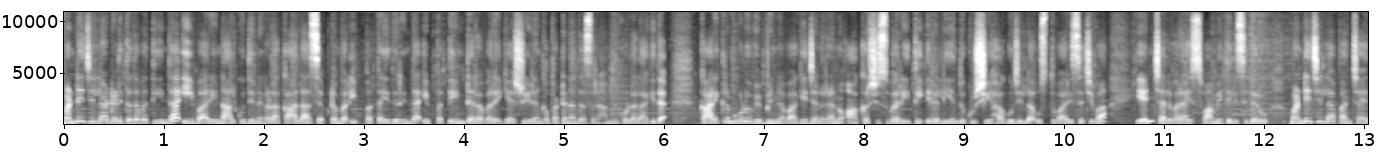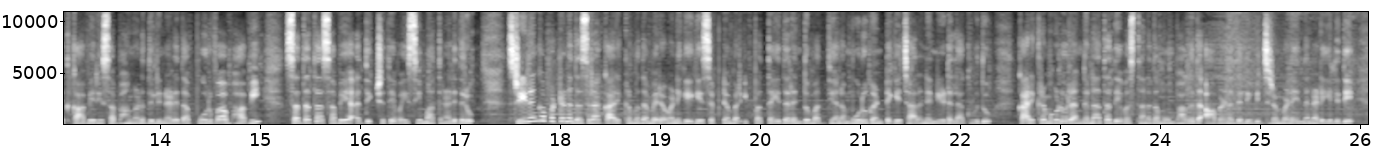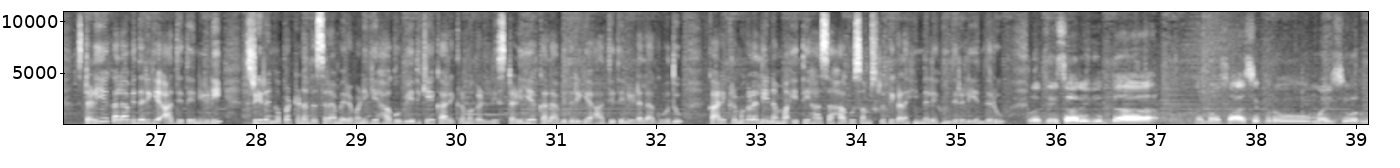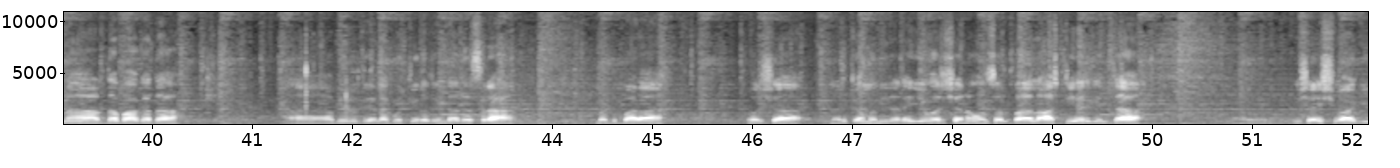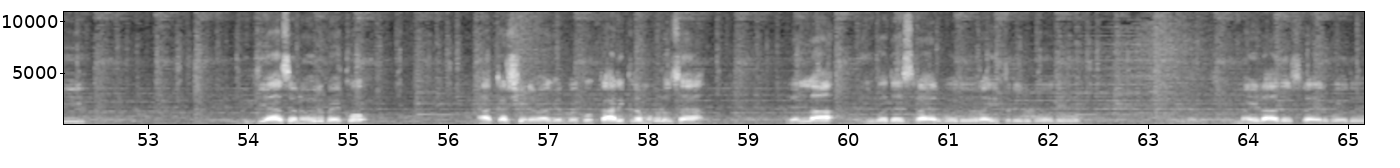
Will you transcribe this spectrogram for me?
ಮಂಡ್ಯ ಜಿಲ್ಲಾಡಳಿತದ ವತಿಯಿಂದ ಈ ಬಾರಿ ನಾಲ್ಕು ದಿನಗಳ ಕಾಲ ಸೆಪ್ಟೆಂಬರ್ ಇಪ್ಪತ್ತೈದರಿಂದ ಇಪ್ಪತ್ತೆಂಟರವರೆಗೆ ಶ್ರೀರಂಗಪಟ್ಟಣ ದಸರಾ ಹಮ್ಮಿಕೊಳ್ಳಲಾಗಿದೆ. ಕಾರ್ಯಕ್ರಮಗಳು ವಿಭಿನ್ನವಾಗಿ ಜನರನ್ನು ಆಕರ್ಷಿಸುವ ರೀತಿ ಇರಲಿ ಎಂದು ಕೃಷಿ ಹಾಗೂ ಜಿಲ್ಲಾ ಉಸ್ತುವಾರಿ ಸಚಿವ ಎನ್ ಸ್ವಾಮಿ ತಿಳಿಸಿದರು. ಮಂಡ್ಯ ಜಿಲ್ಲಾ ಪಂಚಾಯತ್ ಕಾವೇರಿ ಸಭಾಂಗಣದಲ್ಲಿ ನಡೆದ ಪೂರ್ವಭಾವಿ ಸತತ ಸಭೆಯ ಅಧ್ಯಕ್ಷತೆ ವಹಿಸಿ ಮಾತನಾಡಿದರು. ಶ್ರೀರಂಗಪಟ್ಟಣ ದಸರಾ ಕಾರ್ಯಕ್ರಮದ ಮೆರವಣಿಗೆಗೆ ಸೆಪ್ಟೆಂಬರ್ ಇಪ್ಪತ್ತೈದರಂದು ಮಧ್ಯಾಹ್ನ ಮೂರು ಗಂಟೆಗೆ ಚಾಲನೆ ನೀಡಲಾಗುವುದು. ಕಾರ್ಯಕ್ರಮಗಳು ರಂಗನಾಥ ದೇವಸ್ಥಾನದ ಮುಂಭಾಗದ ಆವರಣದಲ್ಲಿ ವಿಜೃಂಭಣೆಯಿಂದ ನಡೆಯಲಿದೆ. ಸ್ಥಳೀಯ ಕಲಾವಿದರಿಗೆ ಆದ್ಯತೆ ನೀಡಿ ಶ್ರೀರಂಗಪಟ್ಟಣ ದಸರಾ ಮೆರವಣಿಗೆ ಹಾಗೂ ವೇದಿಕೆ ಕಾರ್ಯಕ್ರಮಗಳಲ್ಲಿ ಸ್ಥಳೀಯ ಕಲಾವಿದರಿಗೆ ಆದ್ಯತೆ ನೀಡಲಾಗುವುದು. ಕಾರ್ಯಕ್ರಮಗಳಲ್ಲಿ ನಮ್ಮ ಇತಿಹಾಸ ಹಾಗೂ ಸಂಸ್ಕೃತಿಗಳ ಹಿನ್ನೆಲೆ ಹೊಂದಿರಲಿ ಎಂದರು. ಪ್ರತಿ ಸಾರಿಗಿಂತ ನಮ್ಮ ಶಾಸಕರು ಮೈಸೂರಿನ ಅರ್ಧ ಭಾಗದ ಅಭಿವೃದ್ಧಿ ಎಲ್ಲ ಗೊತ್ತಿರೋದ್ರಿಂದ ದಸರಾ, ಬಟ್ ಭಾಳ ವರ್ಷ ನಡ್ಕೊಂಬಂದಿದ್ದಾರೆ ಈ ವರ್ಷವೂ ಒಂದು ಸ್ವಲ್ಪ ಲಾಸ್ಟ್ ಇಯರ್ಗಿಂತ ವಿಶೇಷವಾಗಿ ಇತಿಹಾಸನೂ ಇರಬೇಕು, ಆಕರ್ಷಣೀಯವಾಗಿರಬೇಕು, ಕಾರ್ಯಕ್ರಮಗಳು ಸಹ ಎಲ್ಲ ಯುವ ದಸರಾ ಇರ್ಬೋದು, ರೈತರು ಇರ್ಬೋದು ಮಹಿಳಾ ದಸರಾ ಇರ್ಬೋದು.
